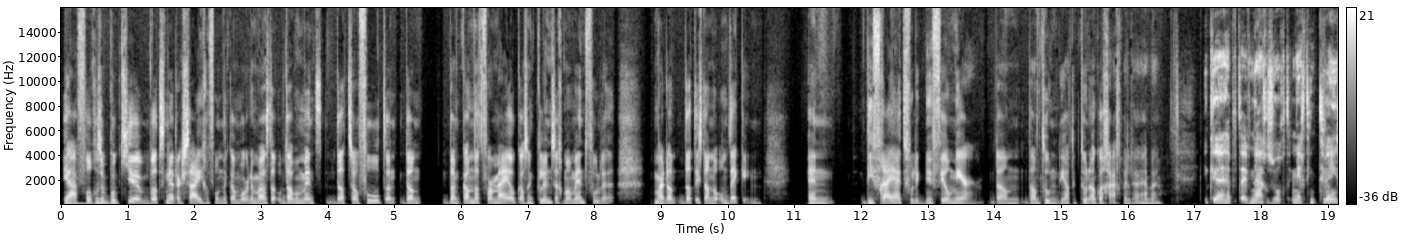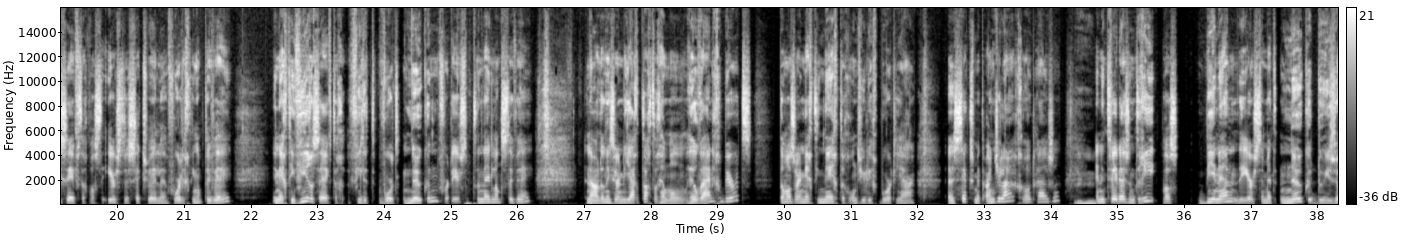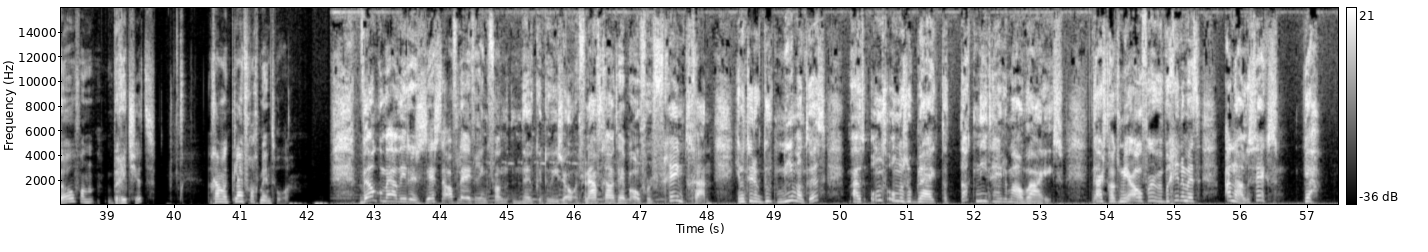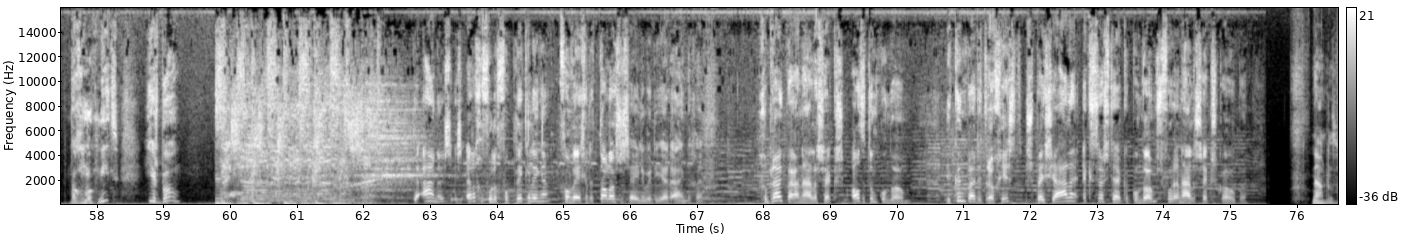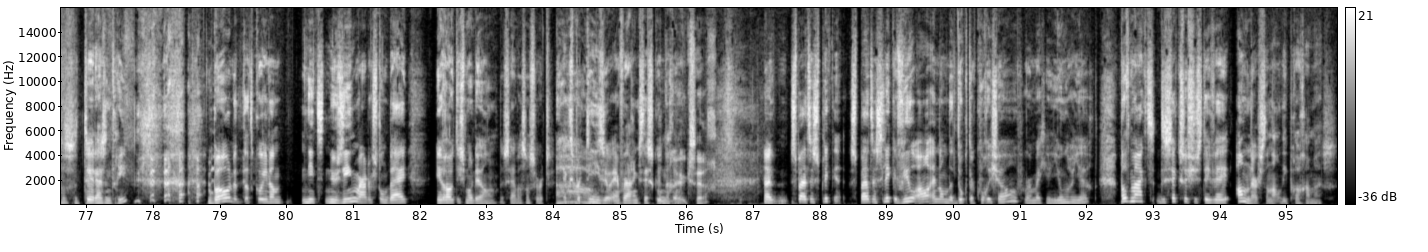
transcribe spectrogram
ja, volgens een boekje wat sneller saai gevonden kan worden. Maar als dat op dat moment dat zo voelt, dan, dan, dan kan dat voor mij ook als een klunzig moment voelen. Maar dan, dat is dan de ontdekking. En die vrijheid voel ik nu veel meer dan, dan toen. Die had ik toen ook wel graag willen hebben. Ik uh, heb het even nagezocht. In 1972 was de eerste seksuele voorlichting op tv. In 1974 viel het woord neuken voor het eerst op de Nederlandse tv. Nou, dan is er in de jaren 80 helemaal heel weinig gebeurd. Dan was er in 1990, rond jullie geboortejaar, uh, Seks met Angela, Groothuizen. Mm -hmm. En in 2003 was BNN de eerste met Neuken doe je zo van Bridget. Dan gaan we een klein fragment horen. Welkom bij alweer de zesde aflevering van Neuken Doe Je Zo. En vanavond gaan we het hebben over vreemd gaan. Ja, natuurlijk doet niemand het, maar uit ons onderzoek blijkt dat dat niet helemaal waar is. Daar straks meer over. We beginnen met anale seks. Ja, waarom ook niet? Hier is Bo. De anus is erg gevoelig voor prikkelingen vanwege de talloze zenuwen die er eindigen. Gebruik bij anale seks altijd een condoom. Je kunt bij de drogist speciale extra sterke condooms voor anale seks kopen. Nou, dat was 2003. Bo, dat, dat, kon je dan niet nu zien, maar er stond bij erotisch model. Dus hij was een soort oh. expertise, ervaringsdeskundige. Leuk zeg. Nou, spuit, en slikken, spuit en slikken viel al. En dan de Dr. Corrie Show voor een beetje jongere jeugd. Wat maakt de Sekszusjes TV anders dan al die programma's?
